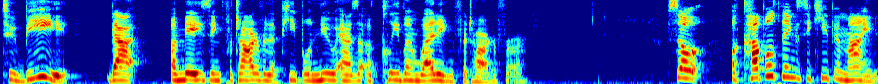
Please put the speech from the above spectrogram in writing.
to be that amazing photographer that people knew as a Cleveland wedding photographer. So, a couple things to keep in mind.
